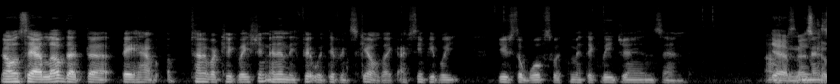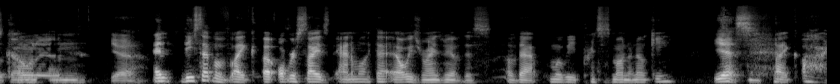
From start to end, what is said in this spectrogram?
No, I would say I love that the they have a ton of articulation and then they fit with different scales. Like I've seen people use the wolves with Mythic Legions and um, yeah, Mezco. Conan. Yeah. And these type of like uh, oversized animal like that, it always reminds me of this of that movie Princess Mononoke. Yes. Like, oh, I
